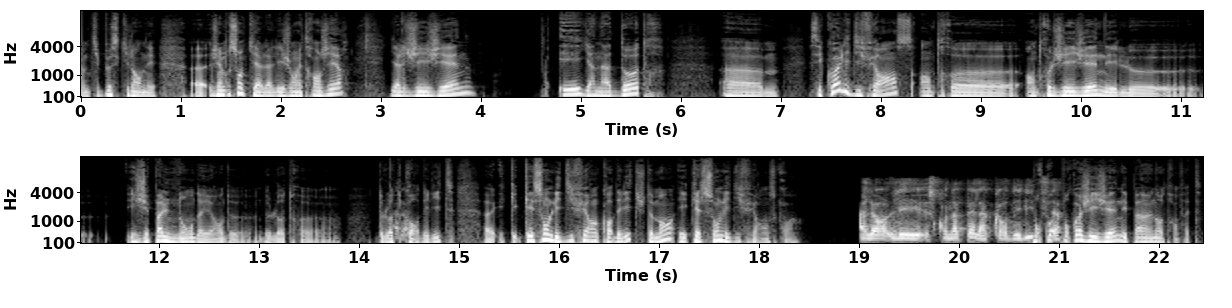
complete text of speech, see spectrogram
petit peu ce qu'il en est. J'ai l'impression qu'il y a la Légion étrangère, il y a le GIGN et il y en a d'autres euh, c'est quoi les différences entre, euh, entre le GIGN et le. Et j'ai pas le nom d'ailleurs de, de l'autre de l'autre corps d'élite. Euh, quels sont les différents corps d'élite justement et quelles sont les différences quoi? Alors les, ce qu'on appelle un corps d'élite. Pourquoi, pourquoi GIGN et pas un autre en fait?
